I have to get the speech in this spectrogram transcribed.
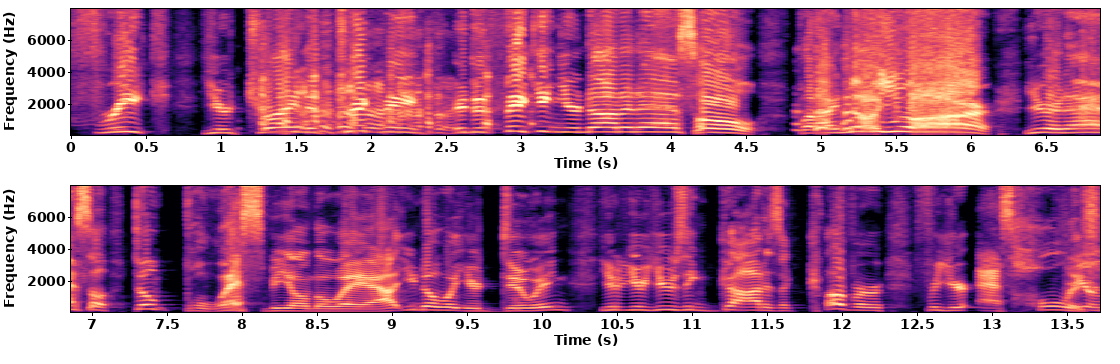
freak. You're trying to trick me into thinking you're not an asshole, but I know you are. You're an asshole. Don't bless me on the way out. You know what you're doing. You're, you're using God as a cover for your assholishness.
